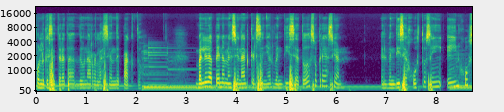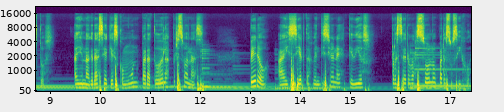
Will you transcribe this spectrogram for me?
por lo que se trata de una relación de pacto. Vale la pena mencionar que el Señor bendice a toda su creación. Él bendice a justos e, e injustos. Hay una gracia que es común para todas las personas pero hay ciertas bendiciones que Dios reserva solo para sus hijos.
